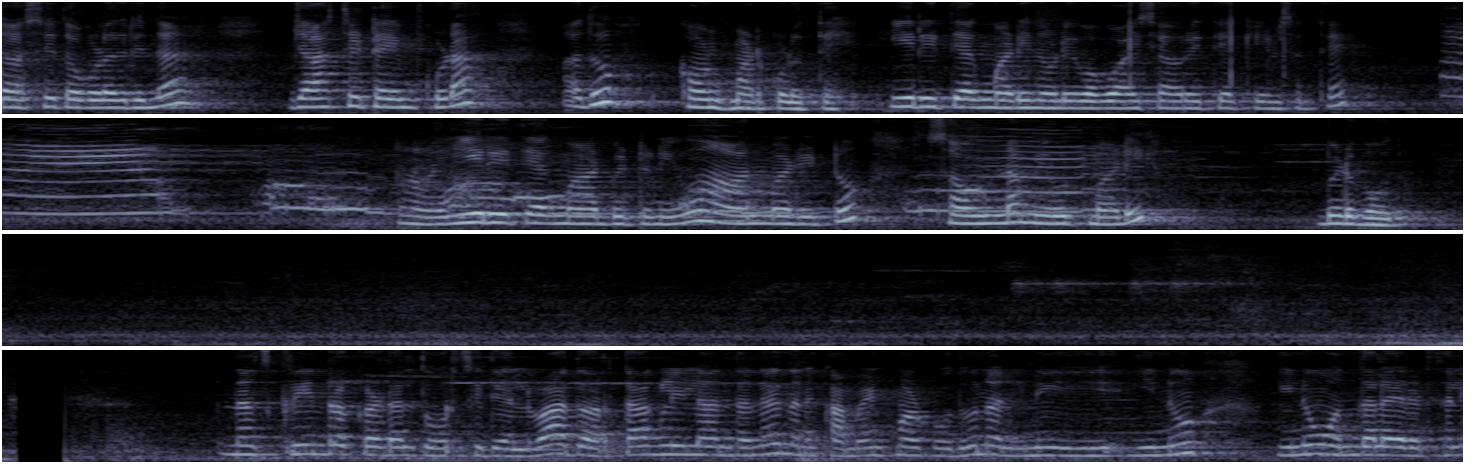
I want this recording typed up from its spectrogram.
ಜಾಸ್ತಿ ತೊಗೊಳೋದ್ರಿಂದ ಜಾಸ್ತಿ ಟೈಮ್ ಕೂಡ ಅದು ಕೌಂಟ್ ಮಾಡ್ಕೊಳ್ಳುತ್ತೆ ಈ ರೀತಿಯಾಗಿ ಮಾಡಿ ನೋಡಿ, ಇವಾಗ ವಾಯ್ಸ್ ಯಾವ ರೀತಿಯಾಗಿ ಕೇಳಿಸುತ್ತೆ. ಹಾಂ ಈ ರೀತಿಯಾಗಿ ಮಾಡಿಬಿಟ್ಟು ನೀವು ಆನ್ ಮಾಡಿಟ್ಟು ಸೌಂಡನ್ನ ಮ್ಯೂಟ್ ಮಾಡಿ ಬಿಡ್ಬೋದು. ನಾನು ಸ್ಕ್ರೀನ್ ರೆಕಾರ್ಡಲ್ಲಿ ತೋರಿಸಿದೆ ಅಲ್ವಾ? ಅದು ಅರ್ಥ ಆಗಲಿಲ್ಲ ಅಂತಂದರೆ ನನಗೆ ಕಮೆಂಟ್ ಮಾಡ್ಬೋದು. ನಾನು ಇನ್ನೂ ಇನ್ನೂ ಇನ್ನೂ ಒಂದಲ್ಲ ಎರಡು ಸಲ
